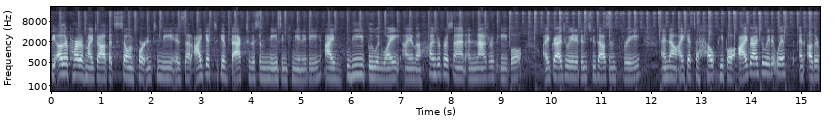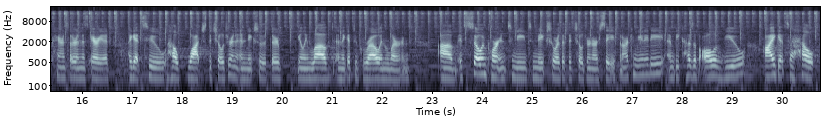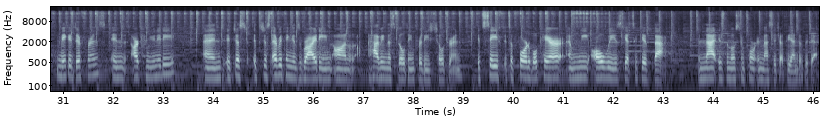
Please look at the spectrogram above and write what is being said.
The other part of my job that's so important to me is that I get to give back to this amazing community. I bleed blue and white. I am 100% a Nazareth Eagle. I graduated in 2003 and now I get to help people I graduated with and other parents that are in this area. I get to help watch the children and make sure that they're feeling loved and they get to grow and learn. Um, it's so important to me to make sure that the children are safe in our community and because of all of you, I get to help make a difference in our community and it just, it's just everything is riding on having this building for these children. It's safe, it's affordable care, and we always get to give back. And that is the most important message at the end of the day.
